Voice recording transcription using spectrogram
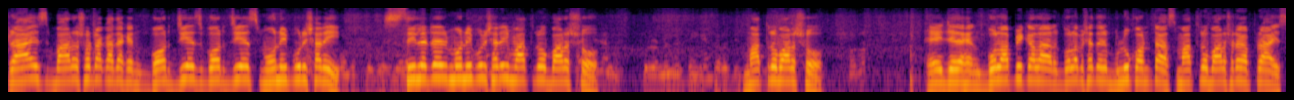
প্রাইস বারোশো টাকা দেখেন, গর্জিয়াস গর্জিয়াস মণিপুরি শাড়ি। সিলেটের মণিপুরি শাড়ি মাত্র বারোশো। মাত্র বারোশো। এই যে দেখেন, গোলাপি কালার গোলাপির সাথে ব্লু কন্ট্রাস্ট, মাত্র বারোশো টাকা প্রাইস।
